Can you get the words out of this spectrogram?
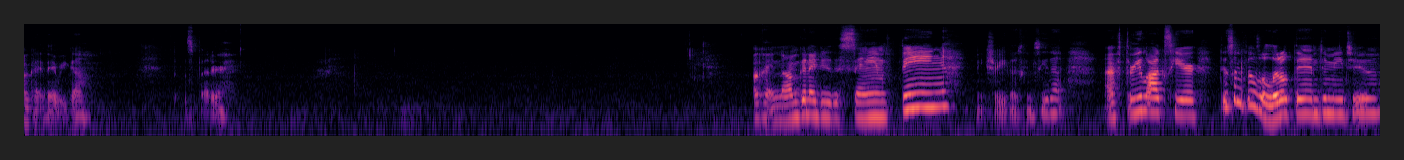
Okay, there we go. That's better. Okay, now I'm gonna do the same thing. Make sure you guys can see that. I have three locks here. This one feels a little thin to me too.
